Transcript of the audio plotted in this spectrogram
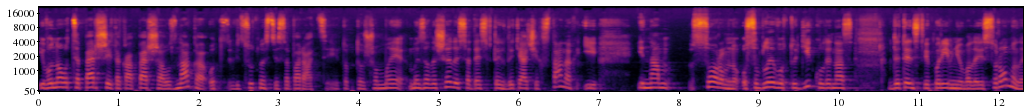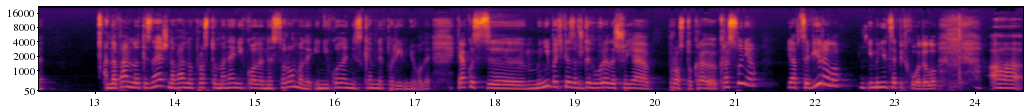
І воно це перший, така перша ознака от відсутності сепарації. Тобто, що ми, ми залишилися десь в тих дитячих станах, і, і нам соромно, особливо тоді, коли нас в дитинстві порівнювали і соромили. Напевно, ти знаєш, напевно, просто мене ніколи не соромили і ніколи ні з ким не порівнювали. Якось е, мені батьки завжди говорили, що я просто красуня. Я в це вірила, і мені це підходило. А,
